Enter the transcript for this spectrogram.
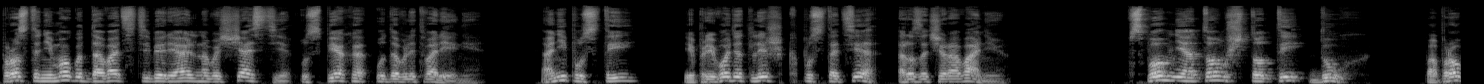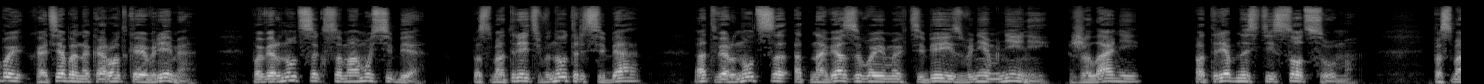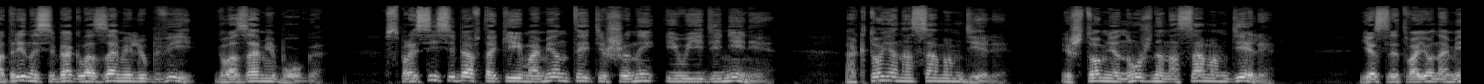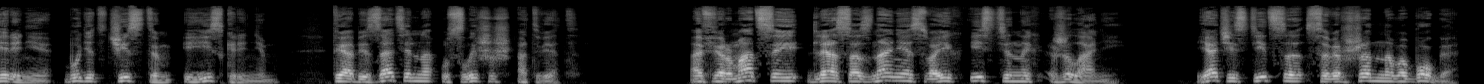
просто не могут давать тебе реального счастья, успеха, удовлетворения. Они пусты и приводят лишь к пустоте, разочарованию. Вспомни о том, что ты дух. Попробуй хотя бы на короткое время повернуться к самому себе, посмотреть внутрь себя, отвернуться от навязываемых тебе извне мнений, желаний, потребностей социума. Посмотри на себя глазами любви, глазами Бога. Спроси себя в такие моменты тишины и уединения, а кто я на самом деле? И что мне нужно на самом деле? Если твое намерение будет чистым и искренним, ты обязательно услышишь ответ. Аффирмации для осознания своих истинных желаний. Я частица совершенного Бога.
